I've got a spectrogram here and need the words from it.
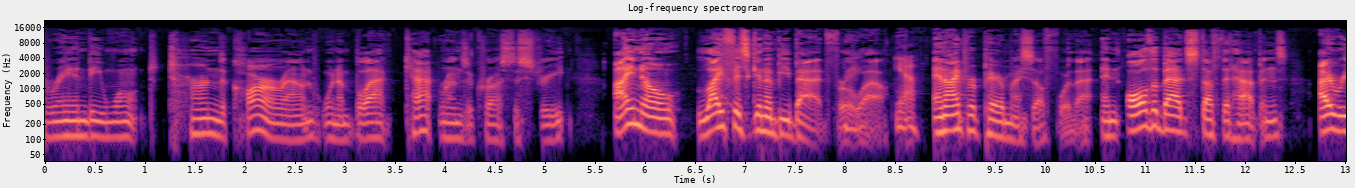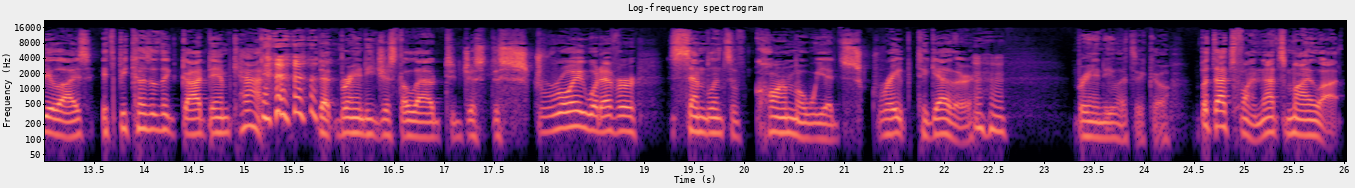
Brandy won't turn the car around when a black cat runs across the street, I know life is going to be bad for a while. Yeah. And I prepare myself for that. And all the bad stuff that happens, I realize it's because of the goddamn cat that Brandy just allowed to just destroy whatever semblance of karma we had scraped together. Mm-hmm. Brandy lets it go. But that's fine. That's my lot.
